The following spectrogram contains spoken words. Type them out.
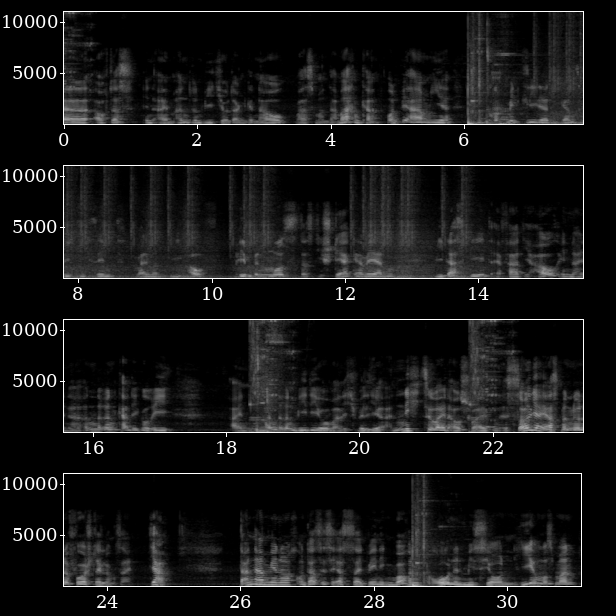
Äh, auch das in einem anderen Video dann genau, was man da machen kann. Und wir haben hier die Truppmitglieder, die ganz wichtig sind, weil man die aufpimpen muss, dass die stärker werden. Wie das geht, erfahrt ihr auch in einer anderen Kategorie, einem anderen Video, weil ich will hier nicht zu weit ausschweifen. Es soll ja erstmal nur eine Vorstellung sein. Ja, dann haben wir noch, und das ist erst seit wenigen Wochen, Drohnenmissionen. Hier muss man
